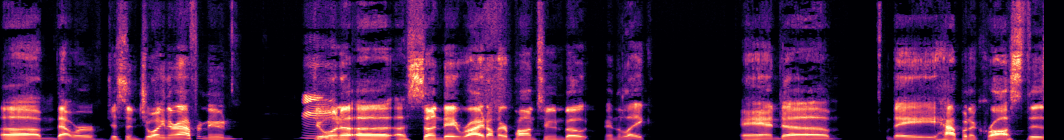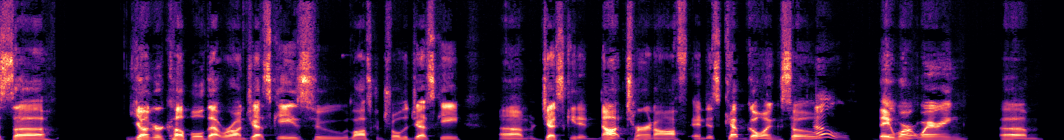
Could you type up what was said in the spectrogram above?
um, that were just enjoying their afternoon, Mhm. doing a, a, a Sunday ride on their pontoon boat in the lake, and uh, they happen across this uh, younger couple that were on jet skis who lost control of the jet ski. Um, jet ski did not turn off and just kept going, so Oh, they weren't wearing um,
